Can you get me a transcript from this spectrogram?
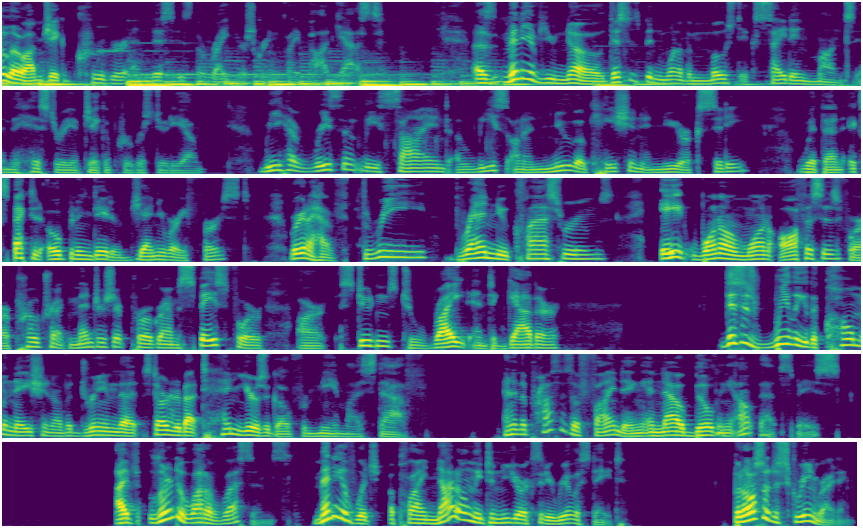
Hello, I'm Jacob Krueger, and this is the Write Your Screenplay podcast. As many of you know, this has been one of the most exciting months in the history of Jacob Krueger Studio. We have recently signed a lease on a new location in New York City with an expected opening date of January 1st. We're going to have three brand new classrooms, eight one on one offices for our ProTrack mentorship program, space for our students to write and to gather. This is really the culmination of a dream that started about 10 years ago for me and my staff. And in the process of finding and now building out that space, I've learned a lot of lessons, many of which apply not only to New York City real estate, but also to screenwriting.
